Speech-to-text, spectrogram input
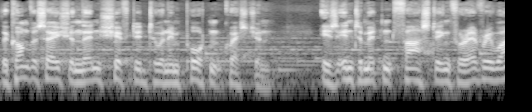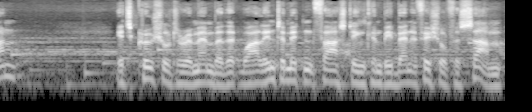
The conversation then shifted to an important question. Is intermittent fasting for everyone? It's crucial to remember that while intermittent fasting can be beneficial for some,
